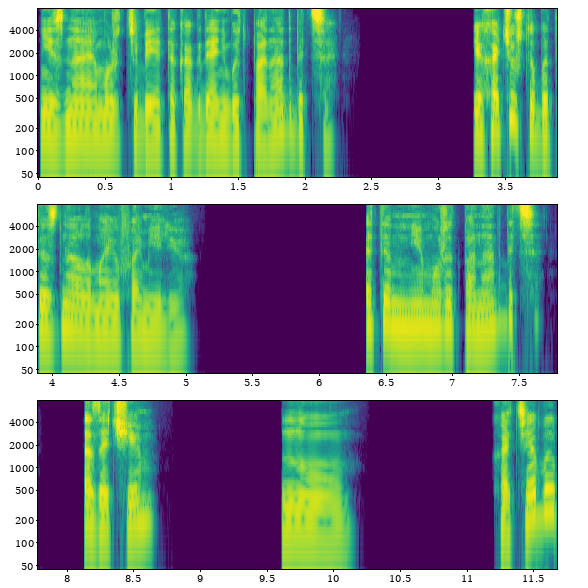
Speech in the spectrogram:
«Не знаю, может, тебе это когда-нибудь понадобится. Я хочу, чтобы ты знала мою фамилию». «Это мне может понадобиться? А зачем?» «Ну, хотя бы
